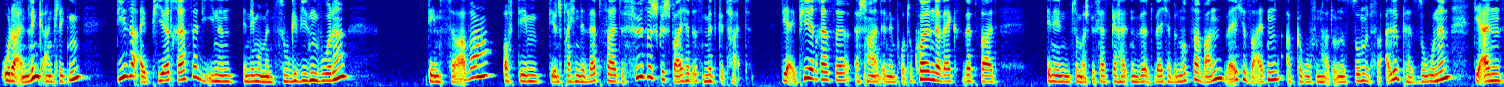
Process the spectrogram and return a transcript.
oder einen Link anklicken, diese IP-Adresse, die Ihnen in dem Moment zugewiesen wurde, dem Server, auf dem die entsprechende Webseite physisch gespeichert ist, mitgeteilt. Die IP-Adresse erscheint in den Protokollen der Website, in denen zum Beispiel festgehalten wird, welcher Benutzer wann welche Seiten abgerufen hat und ist somit für alle Personen, die einen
